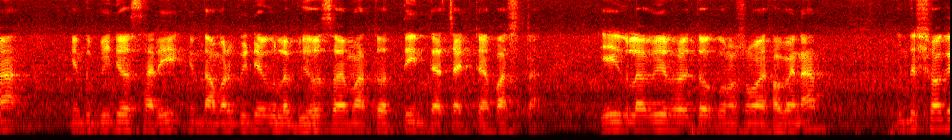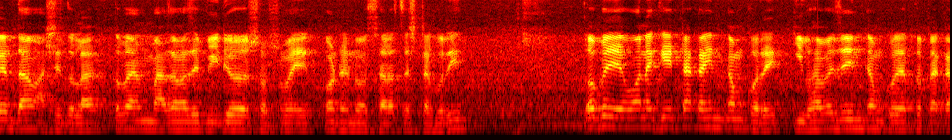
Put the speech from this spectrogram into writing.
না। কিন্তু ভিডিও ছাড়ি কিন্তু আমার ভিডিওগুলো ভিউজ হয় মাত্র তিনটা, চারটা, পাঁচটা। এইগুলা ভিউ হয়তো কোনো সময় হবে না। কিন্তু শখের দাম আশি তোলা। তবে আমি মাঝে মাঝে ভিডিও সবসময় কন্টিনিউ ছাড়ার চেষ্টা করি। তবে অনেকেই টাকা ইনকাম করে। কীভাবে যে ইনকাম করে, এত টাকা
